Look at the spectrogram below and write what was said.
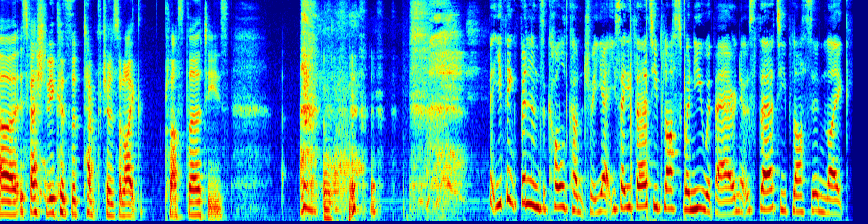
uh, especially because the temperatures were like plus plus thirties. But you think Finland's a cold country, yet you say 30 plus when you were there, and it was 30 plus in like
